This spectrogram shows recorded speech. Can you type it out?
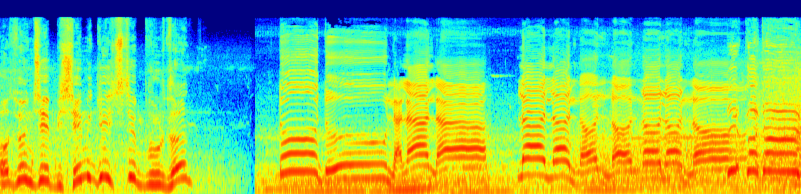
Az önce bir şey mi geçti buradan? Du du la la la. La la la la la la la. Dikkat et!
